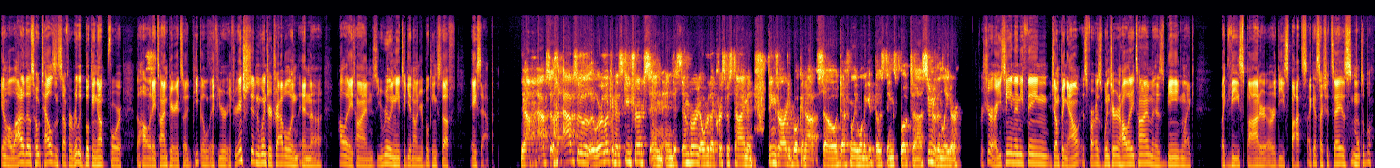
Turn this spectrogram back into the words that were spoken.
you know, a lot of those hotels and stuff are really booking up for the holiday time period. So people, if you're if you're interested in winter travel and, and uh, holiday times, you really need to get on your booking stuff ASAP. Yeah, absolutely, absolutely. We're looking at ski trips in in December over that Christmas time, and things are already booking up. So definitely want to get those things booked uh, sooner than later. For sure. Are you seeing anything jumping out as far as winter and holiday time as being like like the spot or, or the spots? I guess I should say is multiple.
